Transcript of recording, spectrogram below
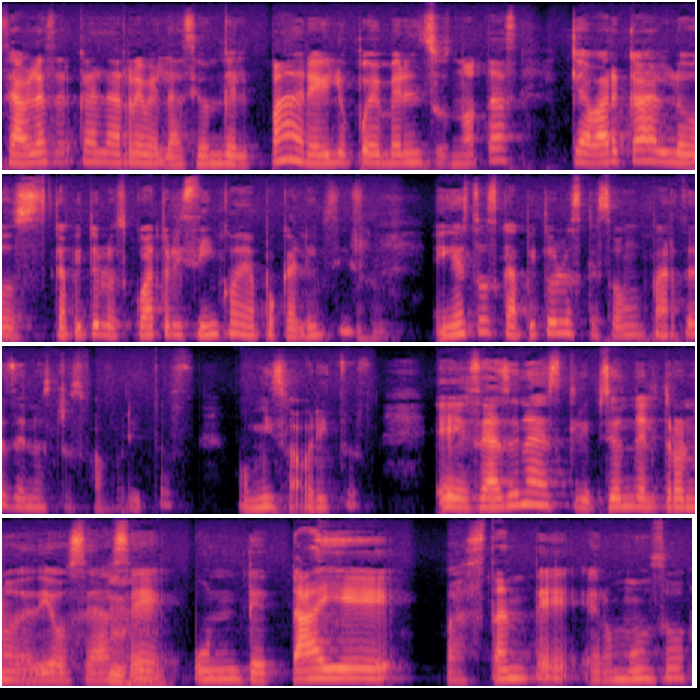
se habla acerca de la revelación del Padre y lo pueden ver en sus notas que abarca los capítulos 4 y 5 de Apocalipsis. En estos capítulos que son partes de nuestros favoritos o mis favoritos, eh, se hace una descripción del trono de Dios, se hace un detalle bastante hermoso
